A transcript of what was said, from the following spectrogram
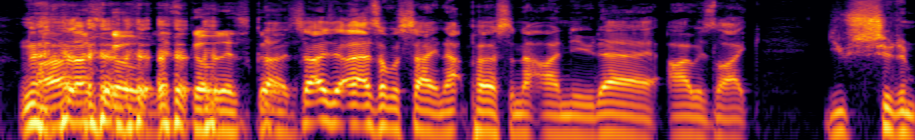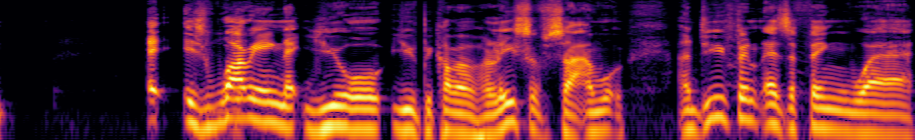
Let's go. Let's go. Let's go. No, so as, as I was saying, that person that I knew there, I was like, you shouldn't. It is worrying that you're you've become a police officer, and w- and do you think there's a thing where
